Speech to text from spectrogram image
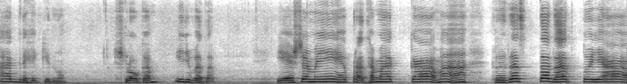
ആഗ്രഹിക്കുന്നു. ശ്ലോകം ഇരുപത്. യേഷമേ പ്രഥമകാമ കൃതസ്തതത്വയാ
